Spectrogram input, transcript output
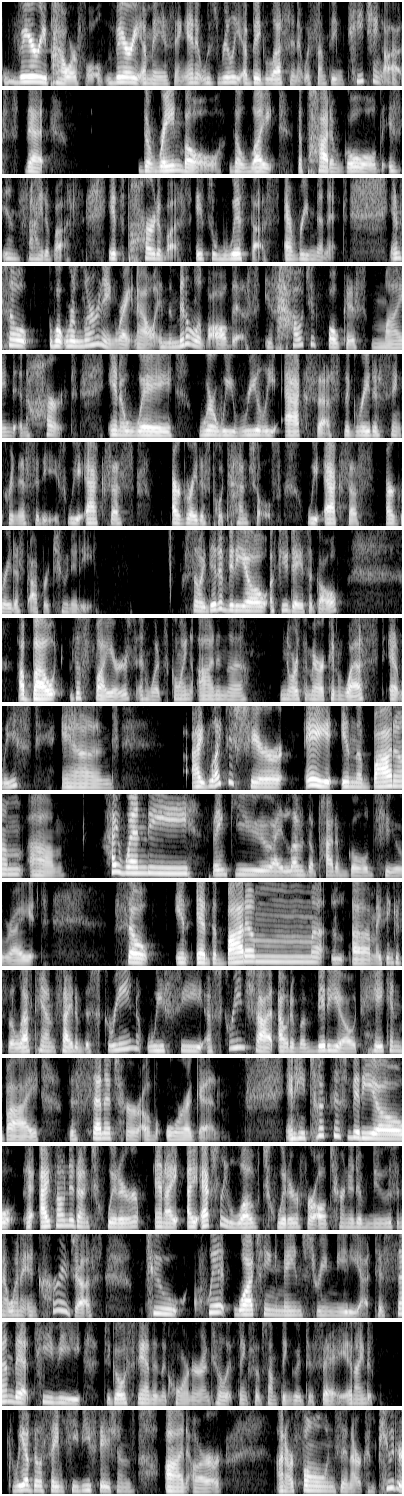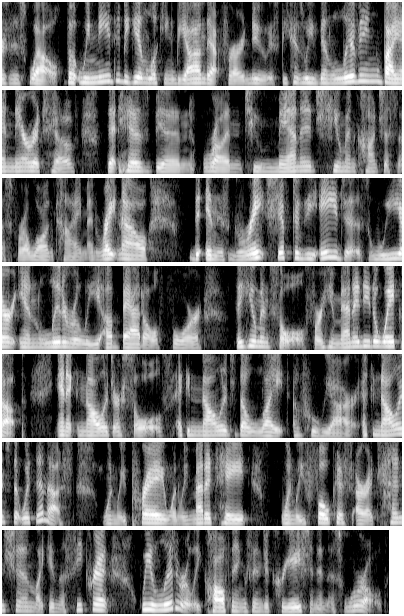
very powerful, very amazing. And it was really a big lesson. It was something teaching us that the rainbow, the light, the pot of gold is inside of us. It's part of us. It's with us every minute. And so, what we're learning right now in the middle of all this is how to focus mind and heart in a way where we really access the greatest synchronicities. We access our greatest potentials. We access our greatest opportunity. So I did a video a few days ago about the fires and what's going on in the North American West, at least. And I'd like to share a in the bottom. Um, hi, Wendy. Thank you. I love the pot of gold too, right? So in at the bottom, um, I think it's the left-hand side of the screen, we see a screenshot out of a video taken by the senator of Oregon. And he took this video, I found it on Twitter, and I, I actually love Twitter for alternative news, and I want to encourage us to quit watching mainstream media, to send that TV to go stand in the corner until it thinks of something good to say. And I we have those same TV stations on our on our phones and our computers as well. But we need to begin looking beyond that for our news because we've been living by a narrative that has been run to manage human consciousness for a long time. And right now, in this great shift of the ages, we are in literally a battle for the human soul, for humanity to wake up and acknowledge our souls, acknowledge the light of who we are, acknowledge that within us, when we pray, when we meditate, when we focus our attention, like in the secret, we literally call things into creation in this world.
